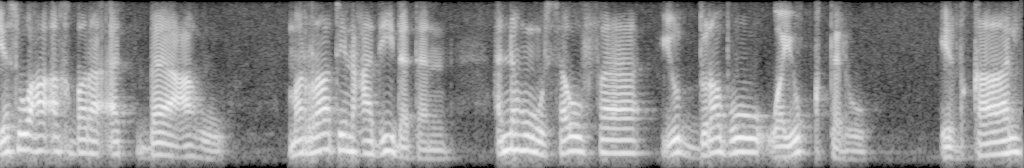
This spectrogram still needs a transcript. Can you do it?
يسوع أخبر أتباعه مرات عديدة أنه سوف يضرب ويقتل إذ قال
